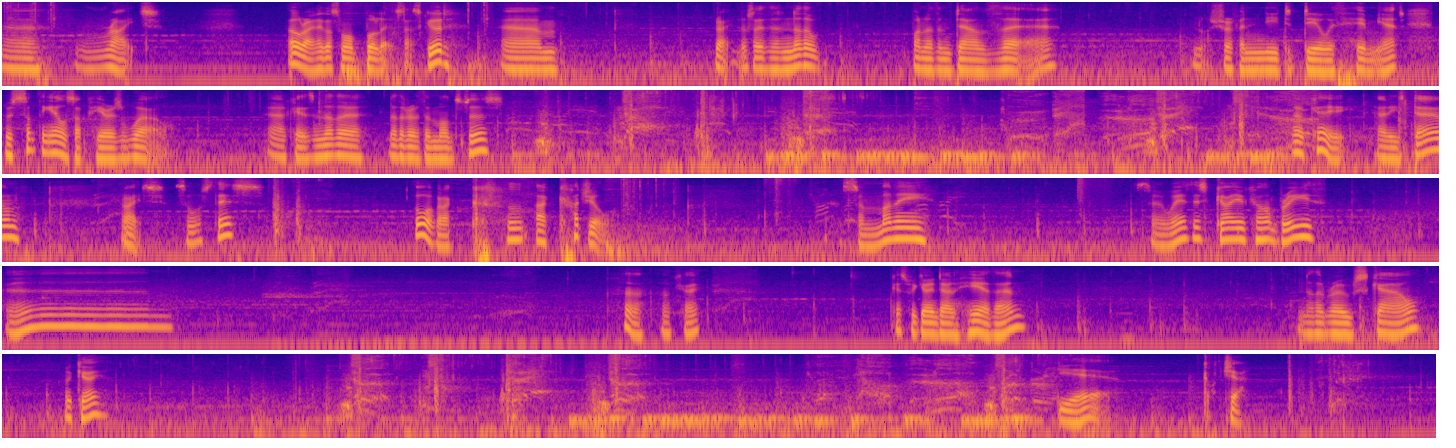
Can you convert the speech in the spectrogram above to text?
Uh, right. Oh right, I got some more bullets. That's good. Um, right, looks like there's another one of them down there. I'm not sure if I need to deal with him yet. There was something else up here as well. Okay, there's another another of the monsters. Okay, and he's down. Right, so what's this? Oh, I've got a, a cudgel. Some money. So where's this guy who can't breathe? Um. Huh, okay. Guess we're going down here then. Another rogue Skal. Okay. Yeah. Gotcha.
